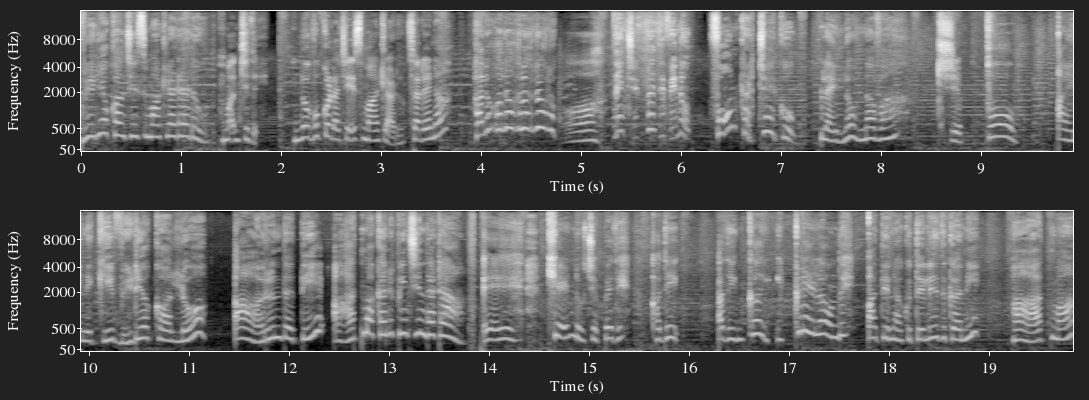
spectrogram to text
వీడియో కాల్ చేసి మాట్లాడాడు. మంచిది. నువ్వు కూడా చేసి మాట్లాడు. సరేనా? హలో హలో హలో హలో నేను చెప్పేది విను. ఫోన్ కట్ చేయకు. లైన్లో ఉన్నావా? చెప్పు. ఆయనకి వీడియో కాల్లో ఆ అరుంధతి ఆత్మ కనిపించిందట. ఏ ఏం నువ్వు చెప్పేది? అది అది ఇంకా ఇక్కడే ఎలా ఉంది? అది నాకు తెలియదు కానీ ఆ ఆత్మ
